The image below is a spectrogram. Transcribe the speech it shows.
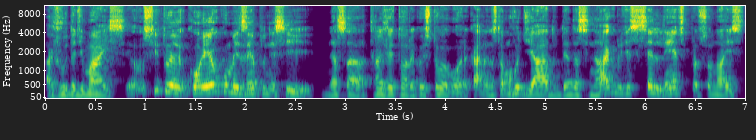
Ajuda demais. Eu cito eu como exemplo nesse, nessa trajetória que eu estou agora. Cara, nós estamos rodeados dentro da Sinagro de excelentes profissionais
